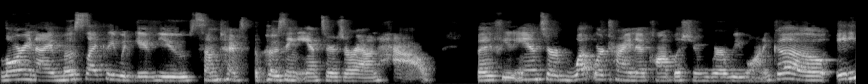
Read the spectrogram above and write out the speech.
Lori and I most likely would give you sometimes opposing answers around how. But if you answered what we're trying to accomplish and where we want to go, 80%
